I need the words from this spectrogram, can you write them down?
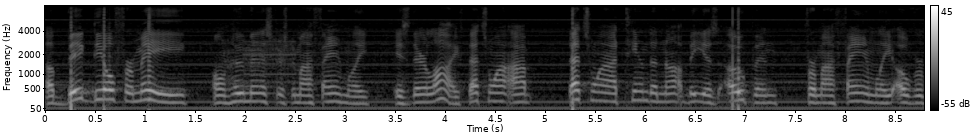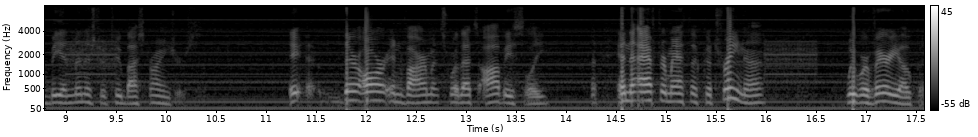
A big deal for me on who ministers to my family is their life. That's why I that's why I tend to not be as open for my family over being ministered to by strangers. It, there are environments where that's obviously, in the aftermath of Katrina, we were very open.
